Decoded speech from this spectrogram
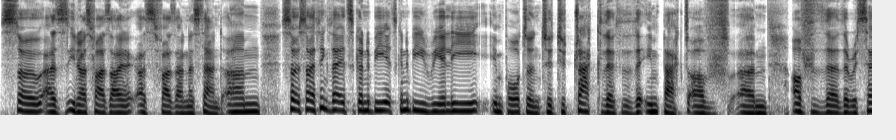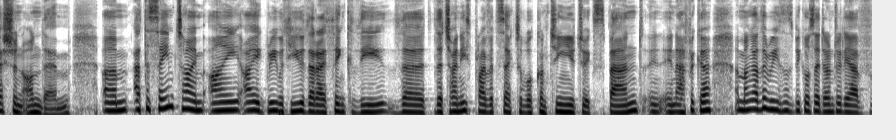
so as you know, as far as I as far as I understand, um, so so I think that it's going to be it's going to be really important to to track the the impact of um, of the the recession on them. Um, at the same time, I I agree with you that I think the the the Chinese private sector will continue to expand in, in Africa, among other reasons because they don't really have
